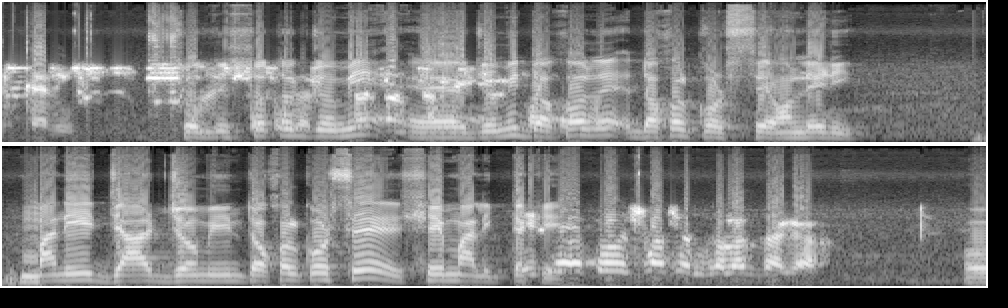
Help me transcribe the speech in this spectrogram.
একটারই চল্লিশ শতক জমি জমি দখল দখল করছে অলরেডি মানে যার জমি দখল করছে সে মালিকটাকে এটা তো শাসন করার জায়গা। ও।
